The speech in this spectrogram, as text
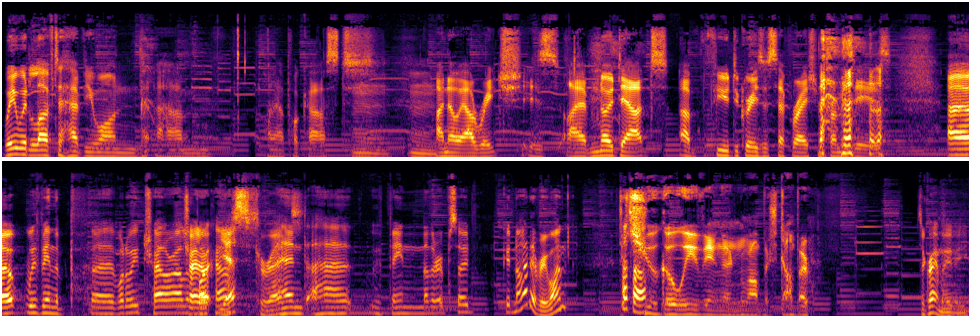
We would love to have you on um, on our podcast. I know our reach is, I have no doubt, a few degrees of separation from his ears. Uh, we've been the, uh, what are we, Trailer Island Trailer- podcast? yes, correct. And uh, we've been another episode. Good night, everyone. Hugo Weaving and Romper Stomper. It's a great movie.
